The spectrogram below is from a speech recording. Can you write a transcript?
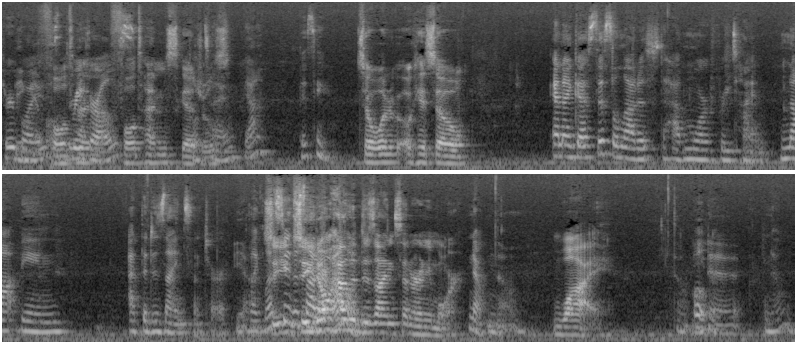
Three boys, able- Full three girls. Full time schedules. Full-time, Yeah, busy. So what? Okay, so And I guess this allowed us to have more free time, not being at the design center. Yeah. Like, so let's you, do this so you don't our have the design center anymore. No, No, Why? don't Well, need it. no.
